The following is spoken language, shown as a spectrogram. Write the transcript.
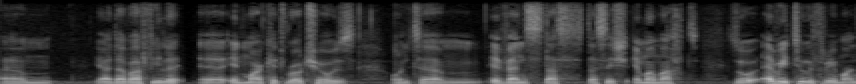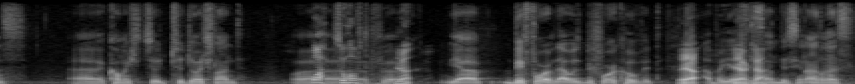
ähm, ja, da war viele äh, In-Market Roadshows und ähm, Events, das, das ich immer macht. So every two, three months äh, komme ich zu, zu Deutschland. Boah, so oft? Für, ja. Ja, before, that was before Covid. Ja, aber jetzt ja, ist es ein bisschen anderes.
